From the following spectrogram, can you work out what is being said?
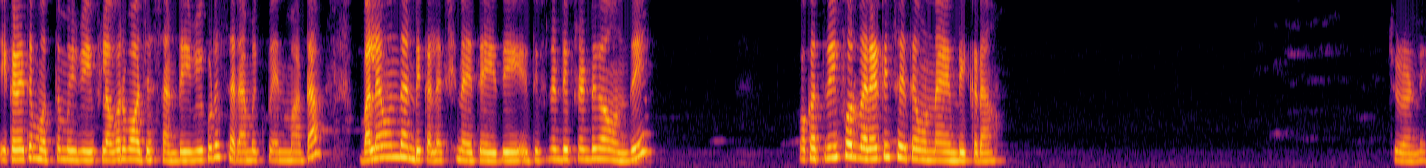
ఇక్కడైతే మొత్తం ఇవి ఫ్లవర్ వాచెస్ అండి. ఇవి కూడా సెరామిక్ అనమాట భలే ఉందండి కలెక్షన్ అయితే ఇది. డిఫరెంట్ డిఫరెంట్గా ఉంది. ఒక త్రీ ఫోర్ వెరైటీస్ అయితే ఉన్నాయండి ఇక్కడ. చూడండి.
